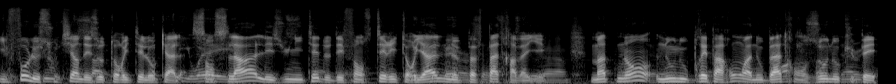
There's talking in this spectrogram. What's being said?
Il faut le soutien des autorités locales. Sans cela, les unités de défense territoriale ne peuvent pas travailler. Maintenant, nous nous préparons à nous battre en zone occupée.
